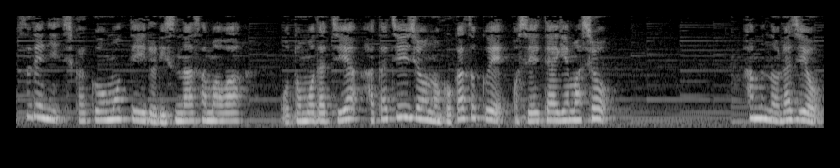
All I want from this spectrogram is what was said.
すでに資格を持っているリスナー様は、お友達や20歳以上のご家族へ教えてあげましょう。ハムのラジオ、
